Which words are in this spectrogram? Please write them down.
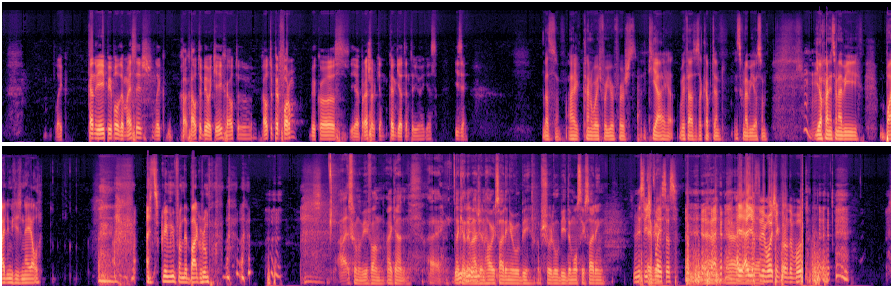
convey people the message, like how, how to be okay, how to how to perform, because yeah, pressure can can get into you, I guess, easy. That's awesome. I can't wait for your first TI with us as a captain. It's gonna be awesome. Johan is gonna be biting his nail and screaming from the back room. Ah, it's gonna be fun. I can't. I, I can't imagine how exciting it will be. I'm sure it'll be the most exciting. We switch Every- places. yeah, I, I yeah, used to be watching from the booth.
